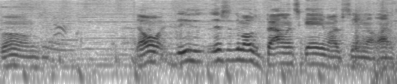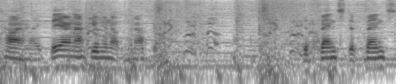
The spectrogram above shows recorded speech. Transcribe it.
Boom. No, these, this is the most balanced game I've seen in a long time. Like, they are not giving up nothing. Defense, defense,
